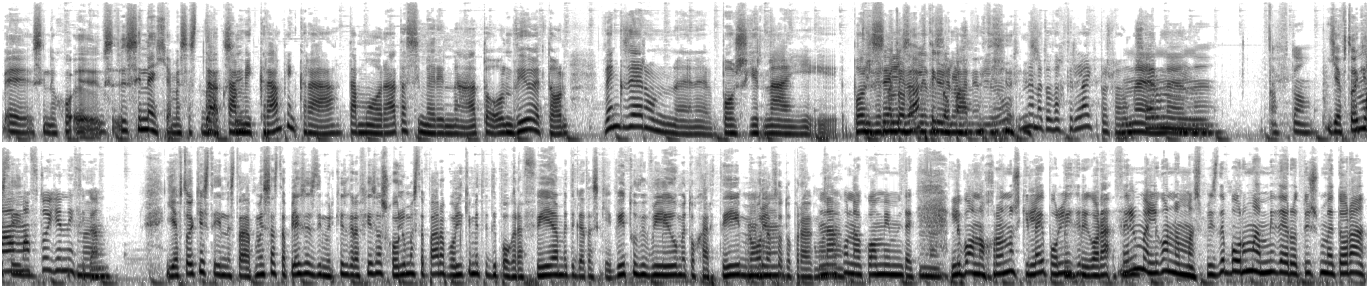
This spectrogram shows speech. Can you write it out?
ε, συνεχώ, ε, σ- συνέχεια μέσα στην Τα, τάξη. τα μικρά μικρά, τα μωρά, τα σημερινά των δύο ετών, δεν ξέρουν ε, πώς γυρνάει. Πώς Η γυρνάει σέλιδα η δάχτυλο σέλιδα πάνε. του βιβλίου. ναι, με το δαχτυλάκι προσπαθούν. Ναι, Ξέρουν- ναι, ναι. Αυτό. Γι' αυτό και Μα στην- με αυτό γεννήθηκαν. Ναι. Γι' αυτό και στην, στα, μέσα στα πλαίσια της δημιουργικής γραφής ασχολούμαστε πάρα πολύ και με την τυπογραφία, με την κατασκευή του βιβλίου, με το χαρτί, με όλο αυτό το πράγμα. Να ναι. έχουν ακόμη μη τέτοιο. Λοιπόν, ο χρόνος κυλάει πολύ γρήγορα. Θέλουμε λίγο να μας πεις, δεν μπορούμε να μην δεν ρωτήσουμε τώρα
